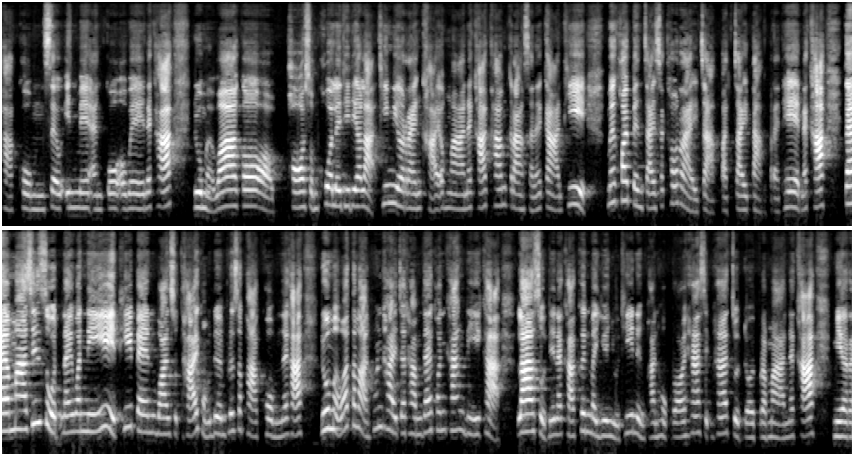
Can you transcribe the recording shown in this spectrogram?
ภาคม sell in May and go away นะคะ ดูเหมือนว่าก็ พอสมควรเลยทีเดียวละที่มีแรงขายออกมานะคะ ท่ามกลางสถานการณ์ที่ไม่ค่อยเป็นใจสักเท่าไหร่จากปัจจัยต่างประเทศนะคะ แต่มาสิ้นสุดในวันนี้ที่เป็นวันสุดท้ายของเดือนพฤษภาคมนะคะ ดูเหมือนว่าตลาดหุ้นไทยจะทำได้ค่อนข้างดีค่ะ ล่าสุดนี่นะคะขึ้นมายืนอยู่ที่ 1,655 จุดโดยประมาณนะคะ มีแร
